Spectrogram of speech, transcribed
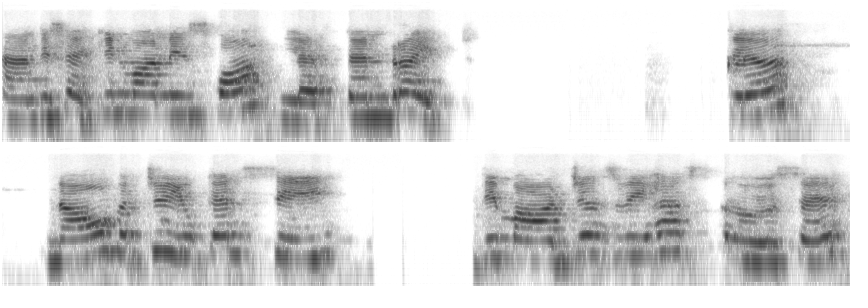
and the second one is for left and right. Clear? Now, bache, you can see the margins we have uh, set.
